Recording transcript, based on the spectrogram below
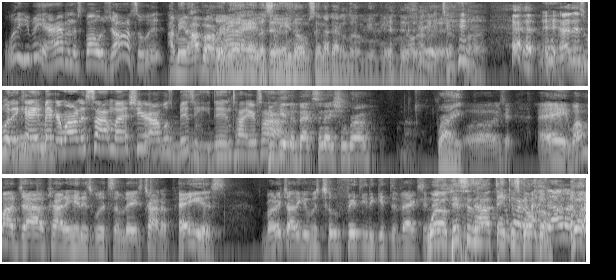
What do you mean? I haven't exposed y'all to it. I mean, I've already had it, so you know what I'm saying? I got a little immunity. You know, I got a tough line. I just when it came back around this time last year, I was busy the entire time. You time. getting a vaccination, bro? Right. Oh, he said, "Hey, why my job try to hit us with some? They try to pay us, bro. They try to give us two fifty to get the vaccination. Well, this is how I think it's gonna go. Look,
